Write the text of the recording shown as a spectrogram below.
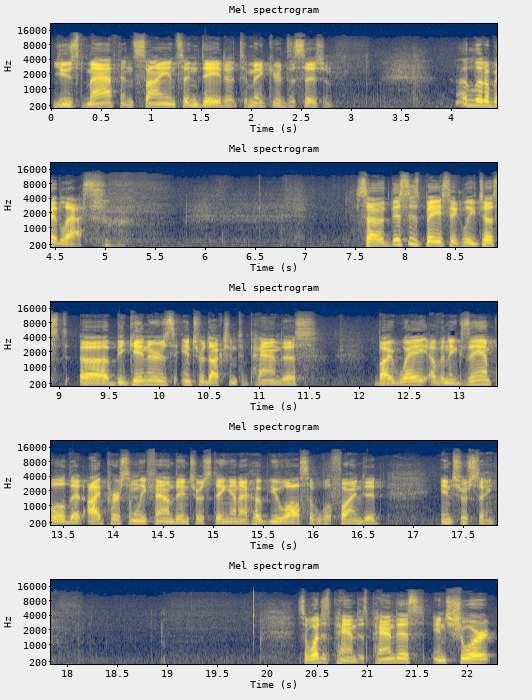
used math and science and data to make your decision? A little bit less. So this is basically just a beginner's introduction to pandas by way of an example that I personally found interesting, and I hope you also will find it interesting. So what is pandas? Pandas, in short,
